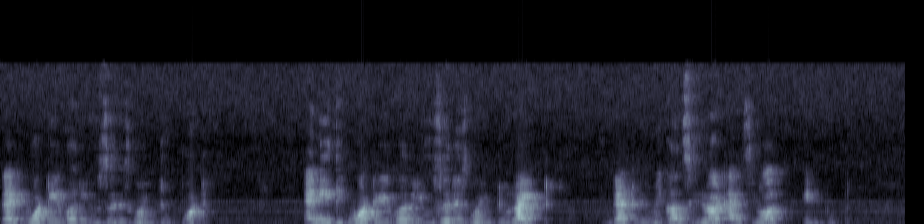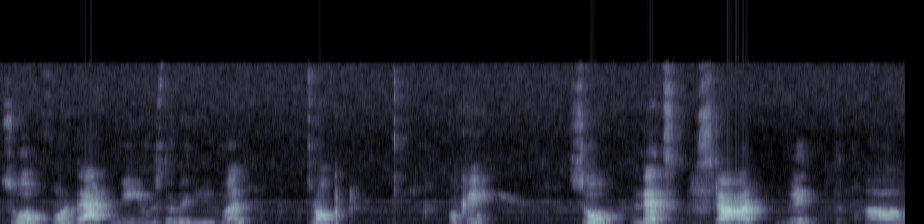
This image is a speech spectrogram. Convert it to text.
like whatever user is going to put anything whatever user is going to write that will be considered as your input. So for that we use the variable prompt. Okay. So let's start with uh,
